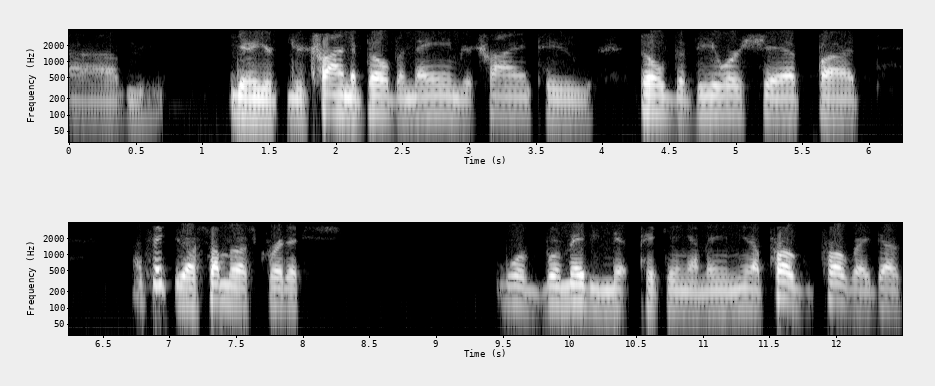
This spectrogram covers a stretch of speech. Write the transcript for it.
Um, you know, you're you're trying to build a name, you're trying to build the viewership, but I think you know some of those critics were were maybe nitpicking. I mean, you know, Pro Prograis does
